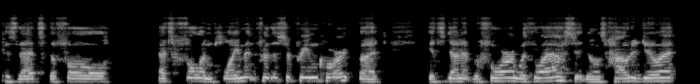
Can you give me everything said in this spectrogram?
because that's the full that's full employment for the Supreme Court. But it's done it before with less. It knows how to do it.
